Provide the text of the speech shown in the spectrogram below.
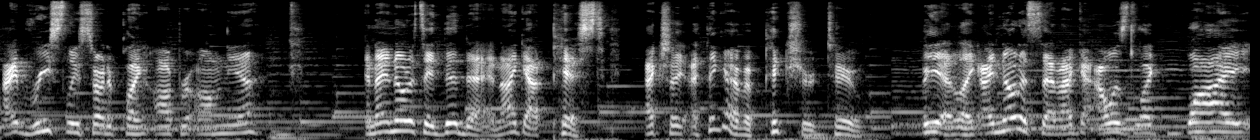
I've recently started playing Opera Omnia, and I noticed they did that, and I got pissed. Actually, I think I have a picture too. But yeah, like I noticed that I, got, I was like, why,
